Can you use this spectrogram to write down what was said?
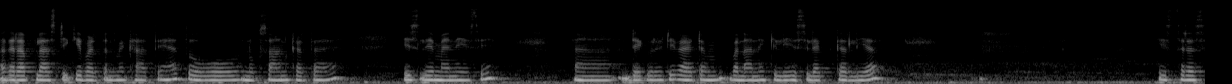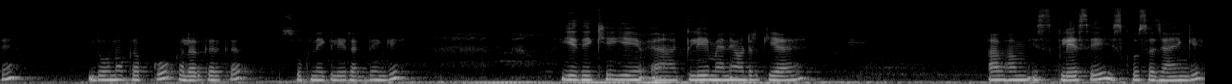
अगर आप प्लास्टिक के बर्तन में खाते हैं तो वो नुकसान करता है। इसलिए मैंने इसे डेकोरेटिव आइटम बनाने के लिए सिलेक्ट कर लिया। इस तरह से दोनों कप को कलर कर कर सूखने के लिए रख देंगे। ये देखिए, ये क्ले मैंने ऑर्डर किया है। अब हम इस क्ले से इसको सजाएँगे।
